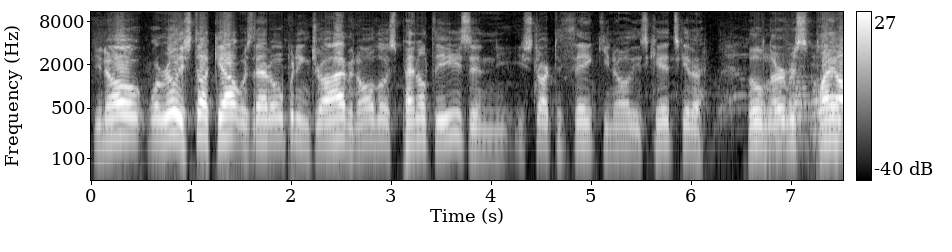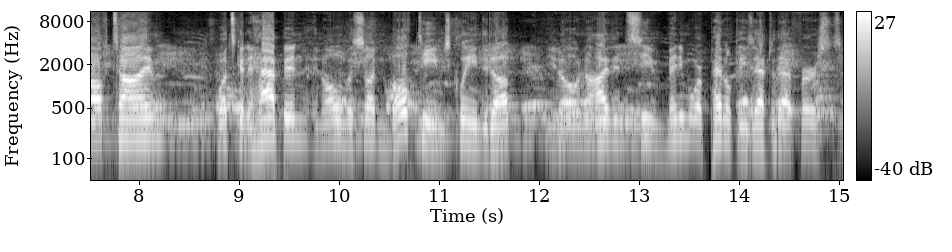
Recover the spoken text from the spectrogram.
You know, what really stuck out was that opening drive and all those penalties, and you start to think, you know, these kids get a little nervous playoff time, what's going to happen, and all of a sudden both teams cleaned it up. You know, no, I didn't see many more penalties after that first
